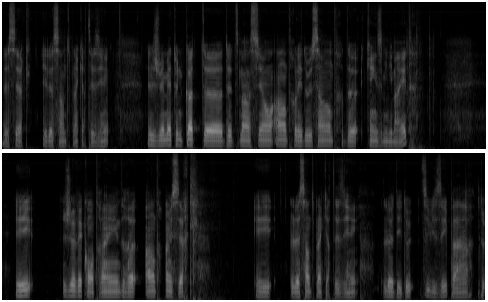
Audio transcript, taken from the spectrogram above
le cercle et le centre du plan cartésien. je vais mettre une cote euh, de dimension entre les deux centres de 15 mm. Et je vais contraindre entre un cercle et le centre du plan cartésien, le D2 divisé par 2.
